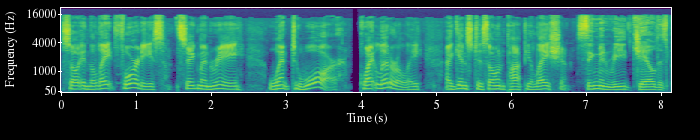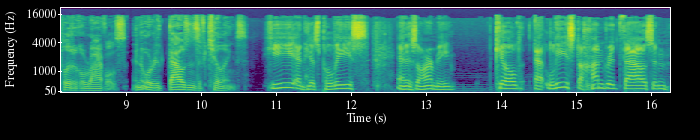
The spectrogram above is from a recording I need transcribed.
So in the late 40s, Syngman Rhee went to war, quite literally, against his own population. Syngman Rhee jailed his political rivals and ordered thousands of killings. He and his police and his army killed at least 100,000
